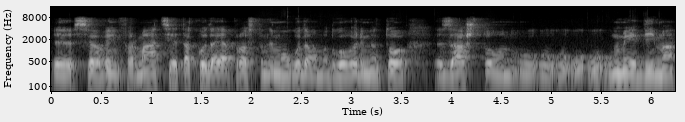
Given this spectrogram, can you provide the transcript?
e, sve ove informacije, tako da ja prosto ne mogu da vam odgovorim na to zašto on u, u, u medijima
